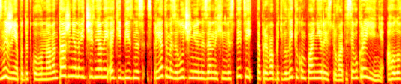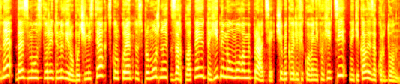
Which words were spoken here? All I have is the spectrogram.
Зниження податкового навантаження на вітчизняний IT-бізнес сприятиме залученню іноземних інвестицій та привабить великі компанії реєструватися в Україні. А головне, дасть змогу створити нові робочі місця з конкурентно спроможною зарплатнею та гідними умовами праці, щоб кваліфіковані фахівці не тікали за кордон.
